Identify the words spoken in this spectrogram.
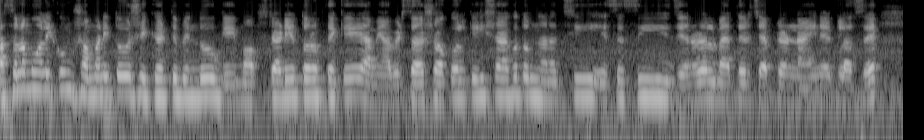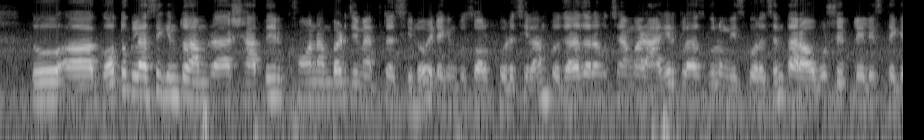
আসসালামু আলাইকুম সম্মানিত শিক্ষার্থীবৃন্দ গেম অফ স্টাডির তরফ থেকে আমি আবির স্যার সকলকেই স্বাগতম জানাচ্ছি এসএসসি জেনারেল ম্যাথের চ্যাপ্টার নাইনের ক্লাসে তো গত ক্লাসে কিন্তু আমরা সাতের খ নাম্বার যে ম্যাথটা ছিল, এটা কিন্তু সলভ করেছিলাম। তো যারা যারা হচ্ছে আমার আগের ক্লাসগুলো মিস করেছেন, তারা অবশ্যই প্লেলিস্ট থেকে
